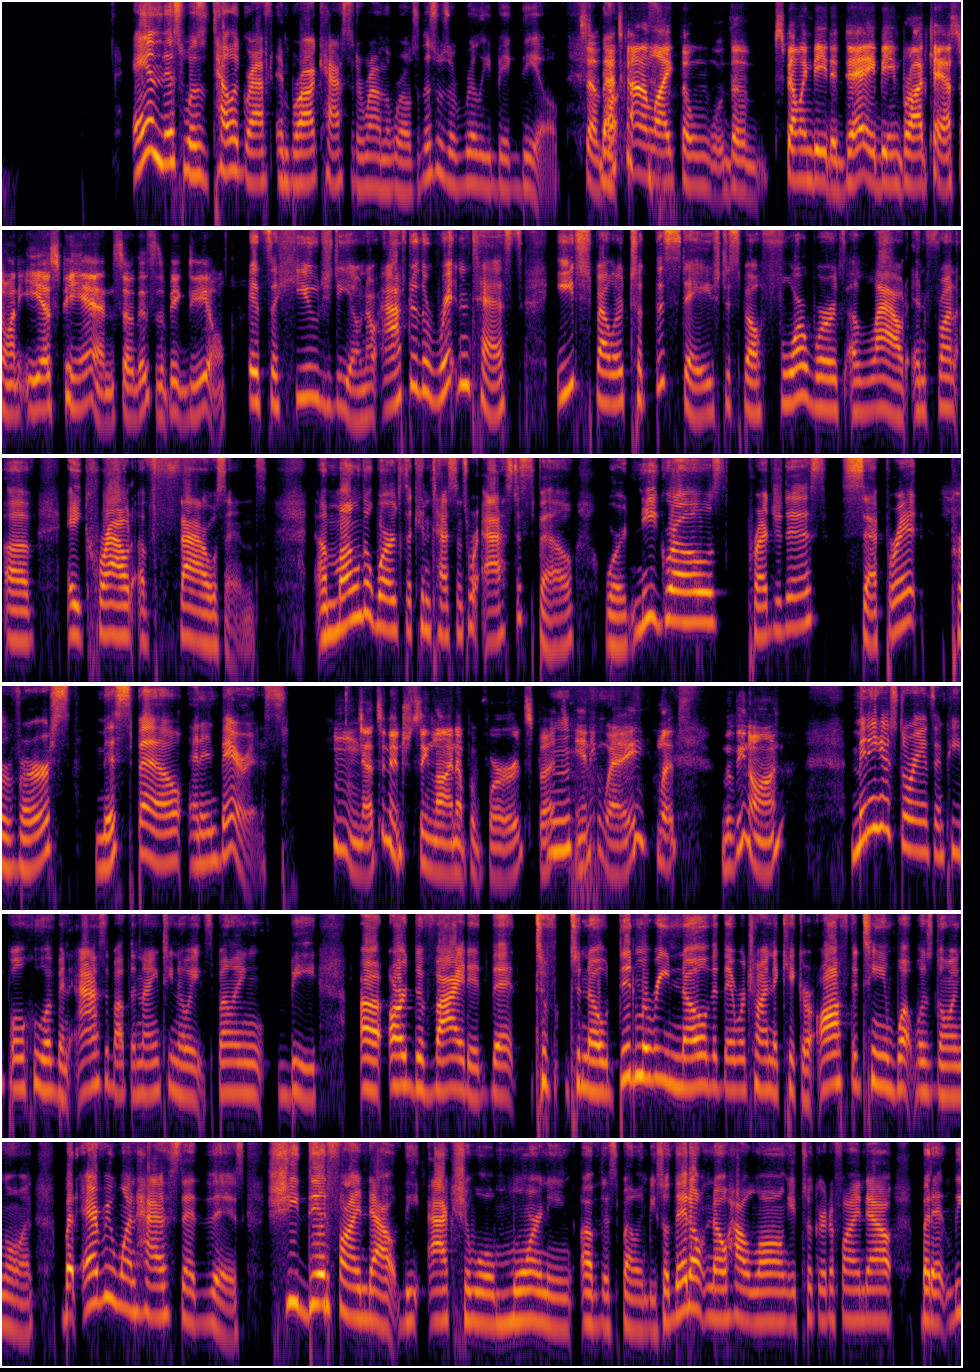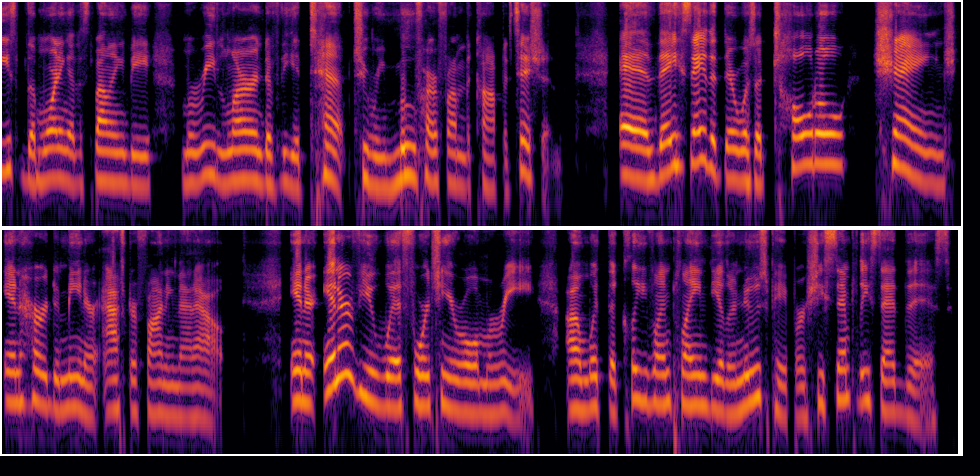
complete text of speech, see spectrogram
and this was telegraphed and broadcasted around the world. So this was a really big deal. So that's kind of like the the spelling bee today being broadcast on espn so this is a big deal. It's a huge deal. Now after the written tests each speller took the stage to spell four words aloud in front of a crowd of thousands. Among the words the contestants were asked to spell were negroes prejudice separate perverse misspell, and embarrass. Hmm, that's an interesting lineup of words. But mm-hmm. anyway, let's moving on. Many historians and people who have been asked about the 1908 spelling bee uh, are divided that to, to know did Marie know that they were trying to kick her off the team? What was going on? But everyone has said this. She did find out the actual morning of the spelling bee. So they don't know how long it took her to find out, but at least the morning of the spelling bee, Marie learned of the attempt to remove her from the competition. And they say that there was a total change in her demeanor after finding that out. In an interview with 14 year old Marie um, with the Cleveland Plain Dealer newspaper, she simply said this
